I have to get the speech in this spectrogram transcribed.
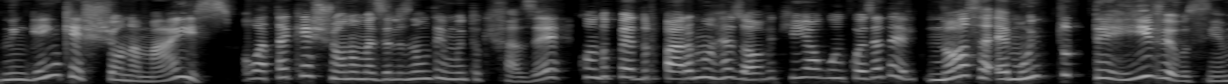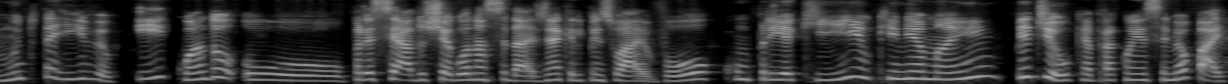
ninguém questiona mais, ou até questionam, mas eles não têm muito o que fazer, quando o Pedro Páramo resolve que alguma coisa é dele. Nossa, é muito terrível, assim, é muito terrível. E quando o Preciado chegou na cidade, né, que ele pensou, ah, eu vou cumprir aqui o que minha mãe pediu, que é para conhecer meu pai.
